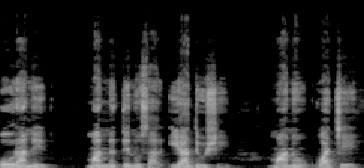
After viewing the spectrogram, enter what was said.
पौराणिक मान्यतेनुसार या दिवशी मानवाचे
